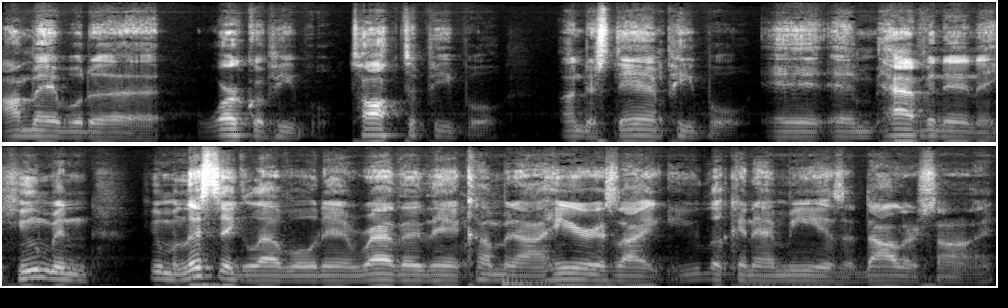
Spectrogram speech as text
I'm able to work with people, talk to people, understand people, and, and having it in a human humanistic level. Then rather than coming out here, is like you're looking at me as a dollar sign.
